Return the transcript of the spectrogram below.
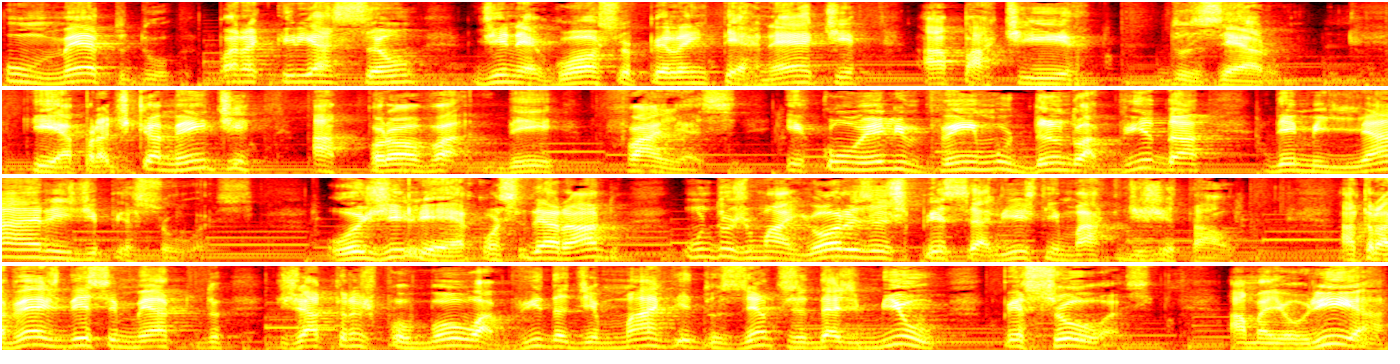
um método para a criação de negócio pela internet a partir do zero, que é praticamente a prova de falhas, e com ele vem mudando a vida de milhares de pessoas. Hoje ele é considerado um dos maiores especialistas em marketing digital Através desse método, já transformou a vida de mais de 210 mil pessoas, a maioria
